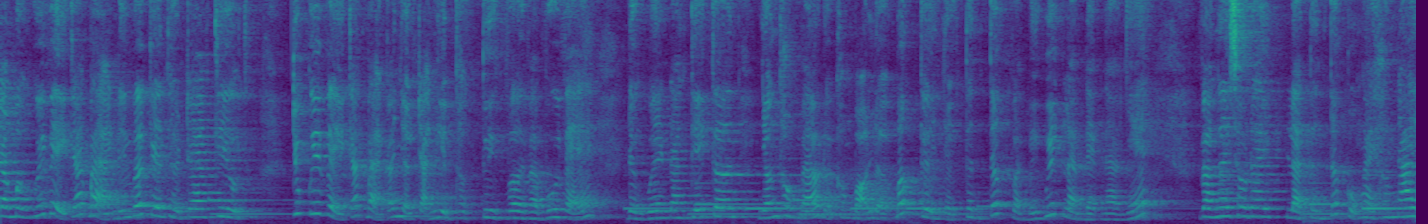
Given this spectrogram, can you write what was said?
Chào mừng quý vị các bạn đến với kênh Thời trang Kiều. Chúc quý vị các bạn có những trải nghiệm thật tuyệt vời và vui vẻ. Đừng quên đăng ký kênh, nhấn thông báo để không bỏ lỡ bất kỳ những tin tức và bí quyết làm đẹp nào nhé. Và ngay sau đây là tin tức của ngày hôm nay.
